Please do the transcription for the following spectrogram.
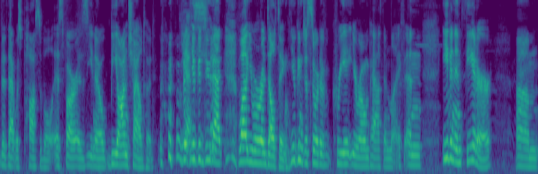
that that was possible as far as you know beyond childhood. That you could do that while you were adulting. You can just sort of create your own path in life. And even in theater um,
